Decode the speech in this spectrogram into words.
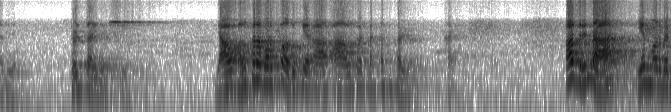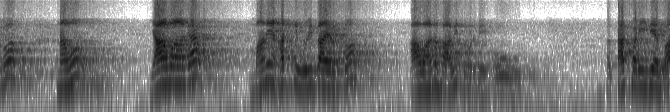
ಅದಿದೆ. ತಳ್ತಾ ಇದೆ ಯಾವ ಅವಸರ ಬರುತ್ತೋ ಅದಕ್ಕೆ ಆ ಆ ಅವಸರಕ್ಕೆ ತಕ್ಕಂತೆ ತಳ್ಳಿ. ಹಾಗೆ. ಆದ್ರಿಂದ ಏನ್ ಮಾಡಬೇಕು? ನಾವು ಯಾವಾಗ ಮನೆ ಹತ್ತಿ ಉರಿತಾ ಇರುತ್ತೋ ಆವಾಗ ಬಾವಿ ತೋಡಬೇಕು. ತಾತ್ಪರ್ಯ ಇದೆ ಅಲ್ವಾ?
